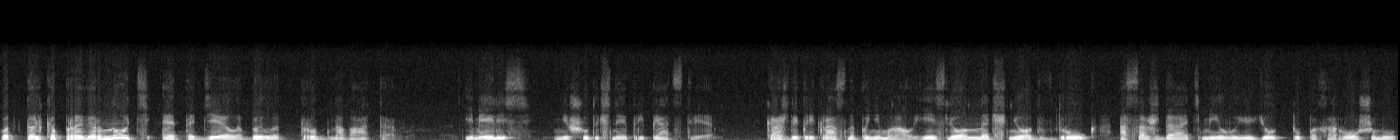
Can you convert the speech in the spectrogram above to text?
Вот только провернуть это дело было трудновато. Имелись нешуточные препятствия. Каждый прекрасно понимал, если он начнет вдруг осаждать милую Ютту по-хорошему,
